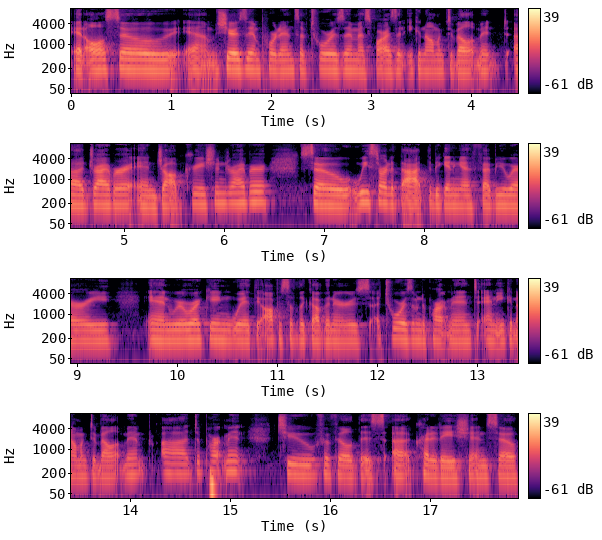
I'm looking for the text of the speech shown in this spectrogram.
It also um, shares the importance of tourism as far as an economic development uh, driver and job creation driver. So we started that at the beginning of February and we're working with the Office of the Governor's uh, Tourism Department and Economic Development uh, Department to fulfill this uh, accreditation. So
